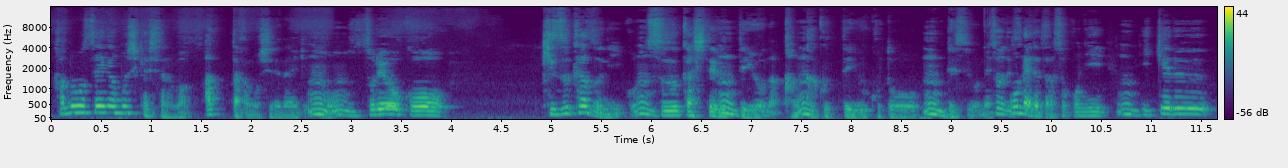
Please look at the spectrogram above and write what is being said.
可能性がもしかしたらはあったかもしれないけども、うんうん。それをこう、気づかずにこううん。通過してるっていうような感覚っていうことうん。ですよね。本来だったらそこにうん。行ける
